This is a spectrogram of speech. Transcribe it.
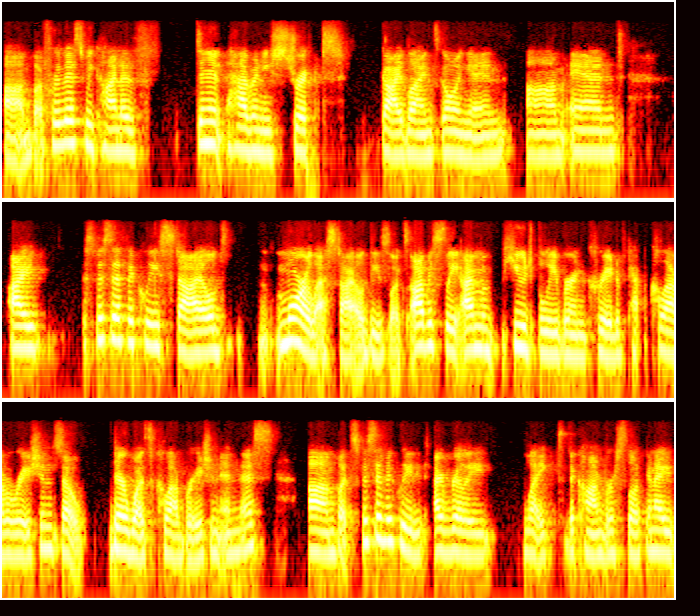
Um, but for this, we kind of didn't have any strict guidelines going in. Um, and I specifically styled more or less styled these looks obviously i'm a huge believer in creative collaboration so there was collaboration in this um, but specifically i really liked the converse look and i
